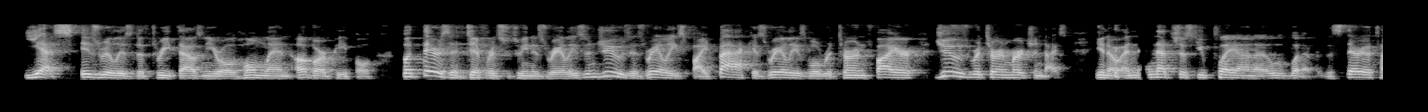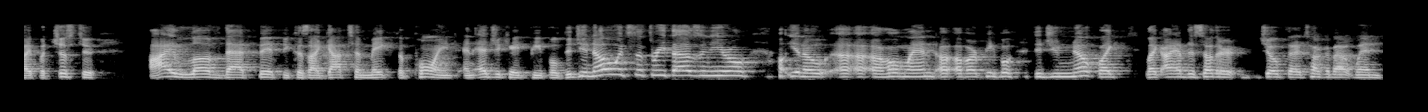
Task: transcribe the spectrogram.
Yes, Israel is the three thousand year old homeland of our people. But there's a difference between Israelis and Jews. Israelis fight back. Israelis will return fire. Jews return merchandise. You know, and, and that's just you play on a whatever the stereotype. But just to I love that bit because I got to make the point and educate people. Did you know it's the 3,000 year old, you know, a, a homeland of our people? Did you know, like, like I have this other joke that I talk about when,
